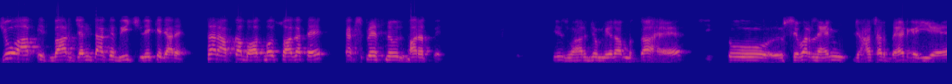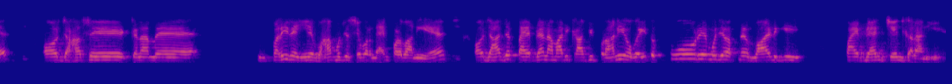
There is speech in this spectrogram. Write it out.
जो आप इस बार जनता के बीच लेके जा रहे हैं। सर, आपका बहुत बहुत स्वागत है एक्सप्रेस न्यूज़ भारत पे। इस बार जो मेरा मुद्दा है तो सिवर लाइन जहाँ सर बैठ गई है और जहाँ से क्या नाम है पड़ी नहीं है वहाँ मुझे सिवर लाइन पड़वानी है। और जहाँ से पाइपलाइन हमारी काफ़ी पुरानी हो गई तो पूरे मुझे अपने वार्ड की पाइपलाइन चेंज करानी है।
